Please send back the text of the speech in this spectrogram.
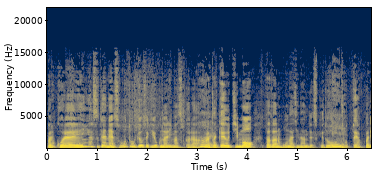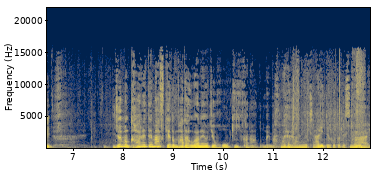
ぱりこれ、円安でね、相当業績良くなりますから、はい、これ竹内も、ただのも同じなんですけど、えちょっとやっぱり、十分買われてますけど、まだ上値打ち大きいかなと思います、ね、まだ上値打ちありということですね。はい、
